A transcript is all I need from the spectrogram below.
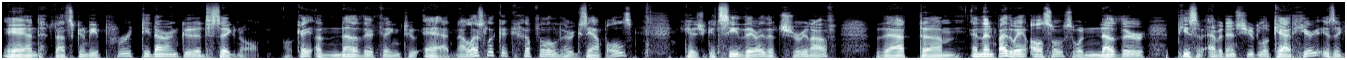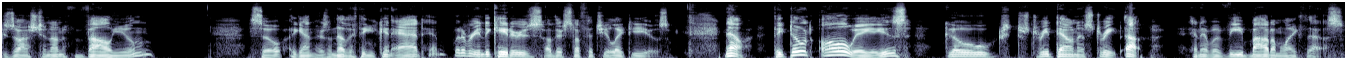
and that's going to be a pretty darn good signal. Okay, another thing to add. Now let's look at a couple other examples because you can see there that sure enough that, um, and then by the way, also, so another piece of evidence you'd look at here is exhaustion on volume. So again, there's another thing you can add and whatever indicators, other stuff that you like to use. Now, they don't always go straight down and straight up and have a V bottom like this.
